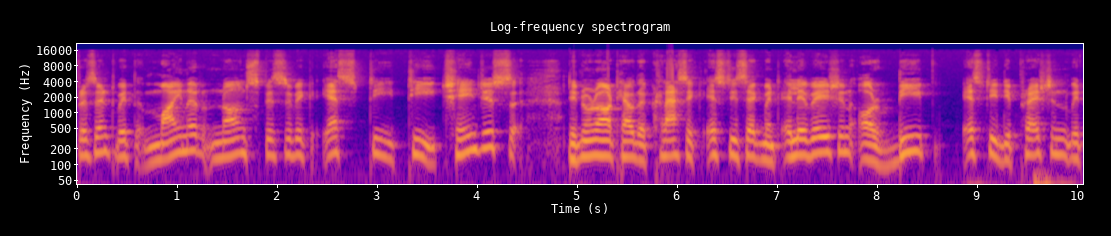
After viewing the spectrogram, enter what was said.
present with minor non specific STT changes. They do not have the classic ST segment elevation or deep ST depression with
